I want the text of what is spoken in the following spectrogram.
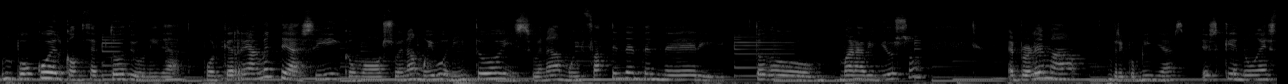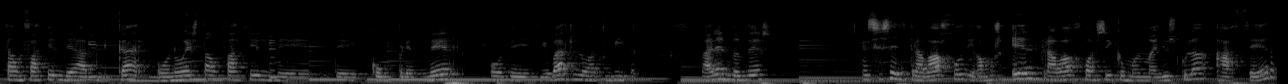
un poco el concepto de unidad, porque realmente así como suena muy bonito y suena muy fácil de entender y todo maravilloso, el problema, entre comillas, es que no es tan fácil de aplicar o no es tan fácil de, comprender o de llevarlo a tu vida, ¿vale? Entonces, ese es el trabajo, digamos, el trabajo así como en mayúscula hacer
